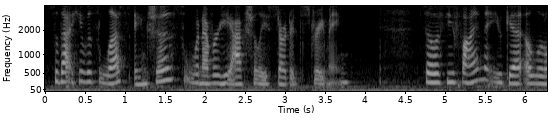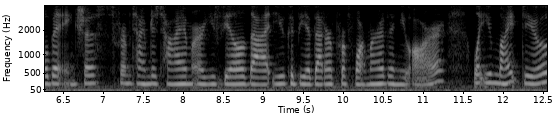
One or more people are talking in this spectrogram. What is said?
so that he was less anxious whenever he actually started streaming. So, if you find that you get a little bit anxious from time to time, or you feel that you could be a better performer than you are, what you might do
